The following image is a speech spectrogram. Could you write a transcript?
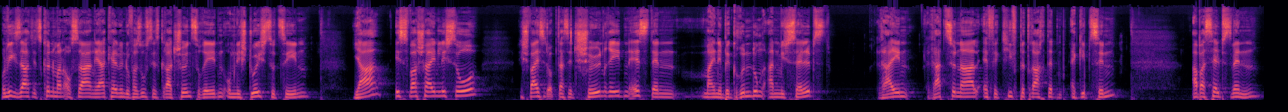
Und wie gesagt, jetzt könnte man auch sagen, ja, Kelvin, du versuchst jetzt gerade schön zu reden, um nicht durchzuziehen. Ja, ist wahrscheinlich so. Ich weiß nicht, ob das jetzt Schönreden ist, denn meine Begründung an mich selbst rein rational, effektiv betrachtet ergibt Sinn. Aber selbst wenn,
